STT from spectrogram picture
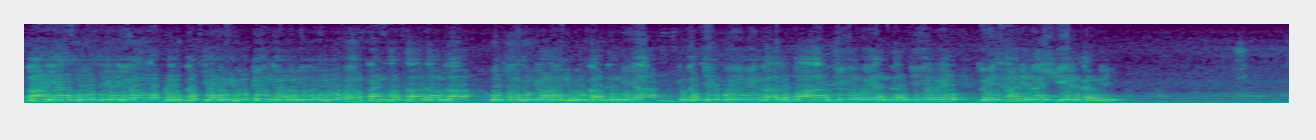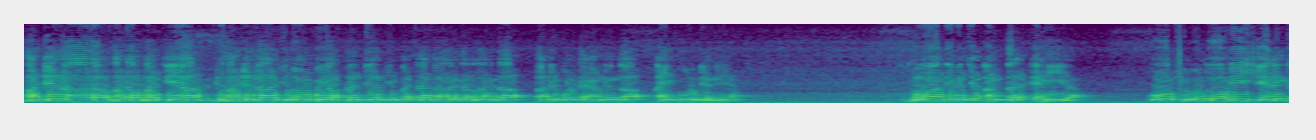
ਬਾਣੀਆਂ ਸੋਚ ਜਿਹੜੀ ਆ ਉਹ ਆਪਣੇ ਬੱਚਿਆਂ ਨੂੰ ਛੋਟੇ ਹੁੰਦਿਆਂ ਨੂੰ ਜਦੋਂ ਛੋਟਾ 5-7 ਸਾਲ ਦਾ ਹੁੰਦਾ ਉਤੋਂ ਸਮਝਾਉਣਾ ਸ਼ੁਰੂ ਕਰ ਦਿੰਦੀ ਆ ਕਿ ਬੱਚੇ ਕੋਈ ਵੀ ਗੱਲ ਬਾਹਰ ਦੀ ਹੋਵੇ, ਅੰਦਰ ਦੀ ਹੋਵੇ, ਤੁਸੀਂ ਸਾਡੇ ਨਾਲ ਸ਼ੇਅਰ ਕਰਨੀ ਸਾਡੇ ਨਾਲ, ਸਾਡਾ ਫ਼ਰਕ ਇਹ ਆ ਕਿ ਸਾਡੇ ਨਾਲ ਜਦੋਂ ਕੋਈ ਆਪਣੇ ਦਿਲ ਦੀ ਬੱਚਾ ਗੱਲ ਕਰਨ ਲੱਗਦਾ, ਸਾਡੇ ਕੋਲ ਟਾਈਮ ਨਹੀਂ ਹੁੰਦਾ, ਅਸੀਂ ਘੂਰ ਦਿੰਦੇ ਆ। ਦੋਵਾਂ ਦੇ ਵਿੱਚ ਅੰਤਰ ਇਹੀ ਆ। ਉਹ ਸ਼ੁਰੂ ਤੋਂ ਹੀ ਸ਼ੇਅਰਿੰਗ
